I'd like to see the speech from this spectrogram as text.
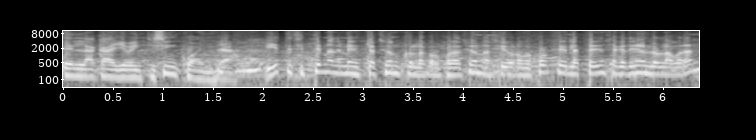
En la calle, 25 años. Ya. ¿Y este sistema de administración con la corporación ha sido lo mejor que la experiencia que ha tenido en lo laboral?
